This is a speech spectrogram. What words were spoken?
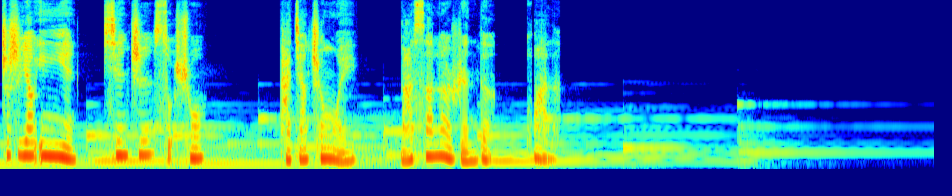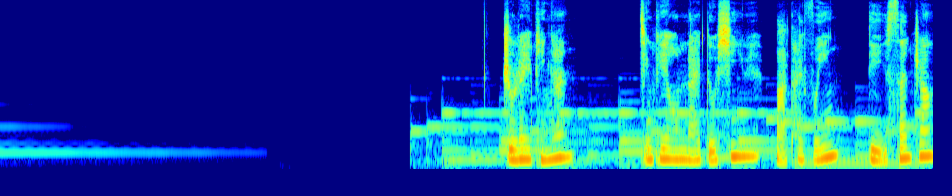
这是要应验先知所说，他将称为拿撒勒人的话了。主类平安。今天我们来读新约马太福音第三章。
